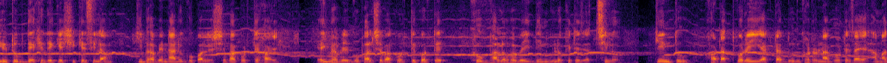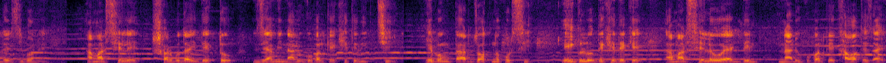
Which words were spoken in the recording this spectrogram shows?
ইউটিউব দেখে দেখে শিখেছিলাম কীভাবে নারী গোপালের সেবা করতে হয়। এইভাবে গোপাল সেবা করতে করতে খুব ভালোভাবেই দিনগুলো কেটে যাচ্ছিল। কিন্তু হঠাৎ করেই একটা দুর্ঘটনা ঘটে যায় আমাদের জীবনে। আমার ছেলে সর্বদাই দেখত যে আমি নারুগোপালকে খেতে দিচ্ছি এবং তার যত্ন করছি। এইগুলো দেখে দেখে আমার ছেলেও একদিন নারুগোপালকে খাওয়াতে যায়,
